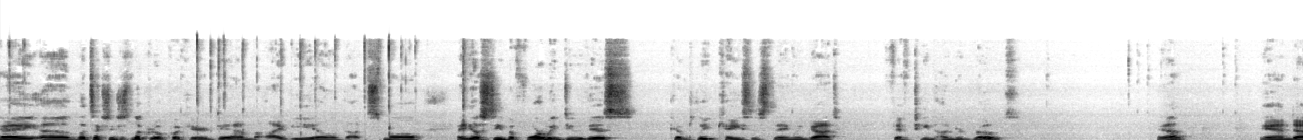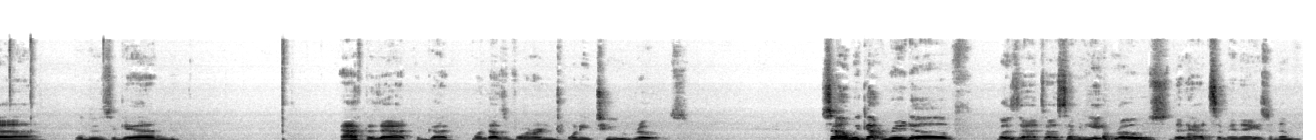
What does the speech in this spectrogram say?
Okay, uh, let's actually just look real quick here. dim ibl.small. And you'll see before we do this complete cases thing, we've got 1,500 rows. Yeah? And uh, we'll do this again. After that, we've got 1,422 rows. So we got rid of, what was that, uh, 78 rows that had some NAs in them.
